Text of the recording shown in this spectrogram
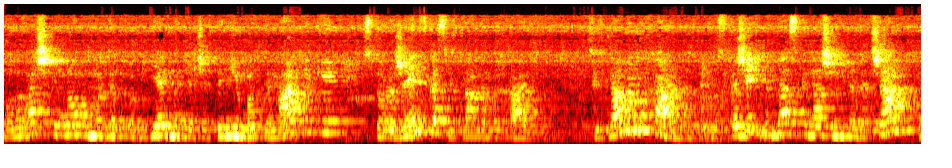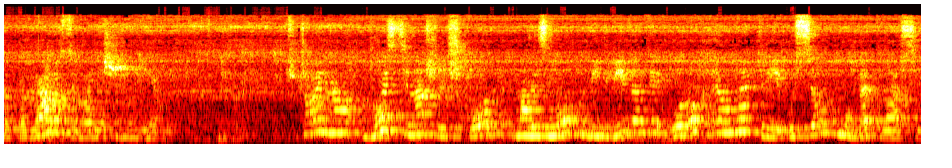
голова шкільного медоб'єднання вчителів математики Сторожинська Світлана Михайлівна. Світлана Михайлівна, розкажіть, будь ласка, нашим глядачам про програму сьогоднішнього дня. Щойно гості нашої школи мали змогу відвідати урок геометрії у 7 Б класі,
